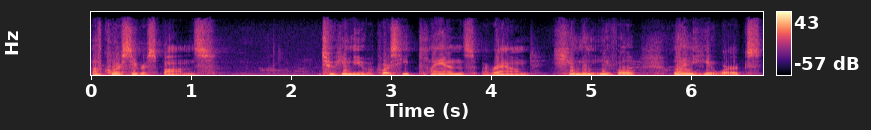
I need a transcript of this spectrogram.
of course he responds to human Of course, he plans around human evil when he works.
